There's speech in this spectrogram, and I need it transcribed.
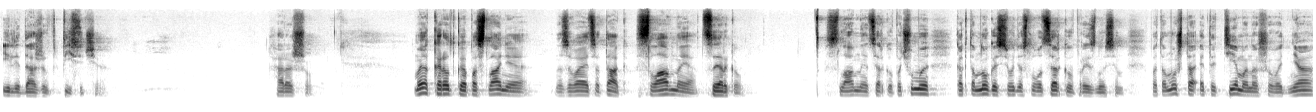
или даже в тысячу. Хорошо. Мое короткое послание называется так. Славная церковь. Славная церковь. Почему мы как-то много сегодня слова церковь произносим? Потому что это тема нашего дня.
